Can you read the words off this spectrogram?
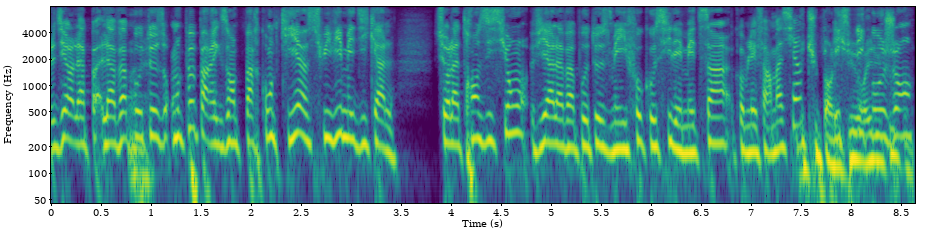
je veux dire la, la vapoteuse. On peut par exemple, par contre, qu'il y ait un suivi médical sur la transition via la vapoteuse, mais il faut qu'aussi les médecins, comme les pharmaciens, expliquent aux gens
